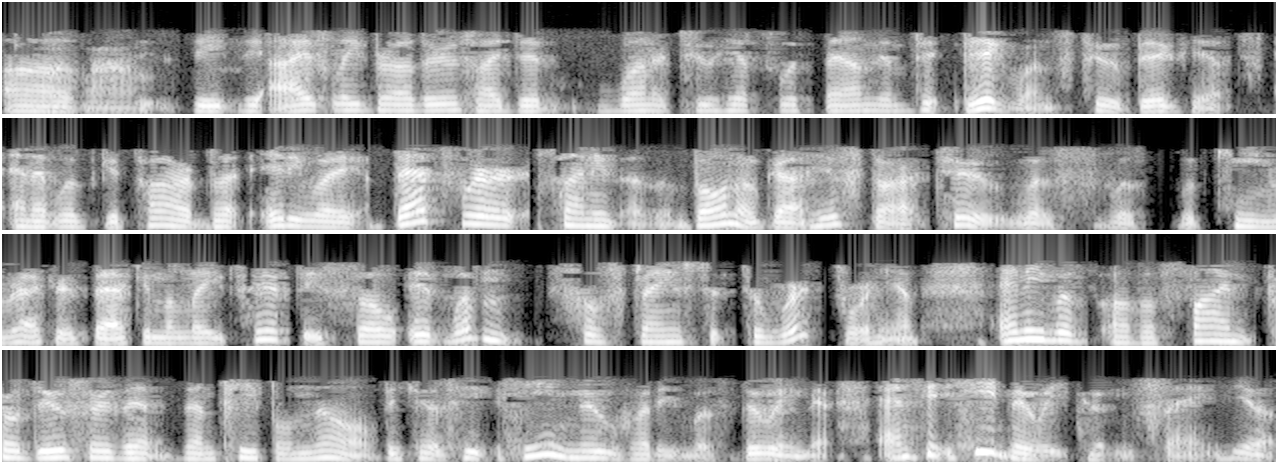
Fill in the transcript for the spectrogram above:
Uh, Oh, wow. the the Isley Brothers. I did one or two hits with them, and big, big ones too, big hits. And it was guitar. But anyway, that's where Sonny uh, Bono got his start too. Was was with Keen Records back in the late fifties. So it wasn't so strange to, to work for him. And he was of a fine producer than than people know because he he knew what he was doing there, and he he knew he couldn't sing. You know,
